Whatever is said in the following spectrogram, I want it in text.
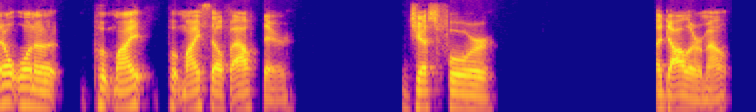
don't want to put my put myself out there just for a dollar amount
